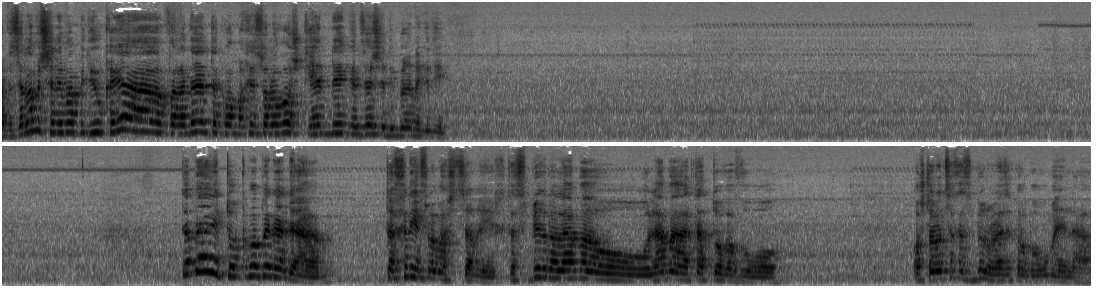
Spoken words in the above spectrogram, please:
עכשיו, זה לא משנה מה בדיוק היה, אבל עדיין אתה כבר מכניס לו לראש, תהיה נגד זה שדיבר נגדי. דבר איתו כמו בן אדם, תחניף לו מה שצריך, תסביר לו למה, הוא, למה אתה טוב עבורו. או שאתה לא צריך להסביר לו, אולי זה כבר ברור מאליו.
